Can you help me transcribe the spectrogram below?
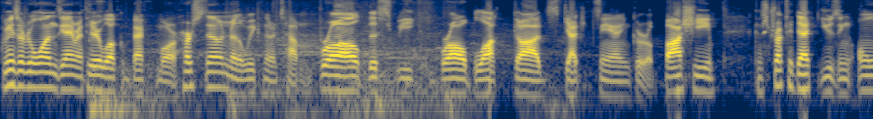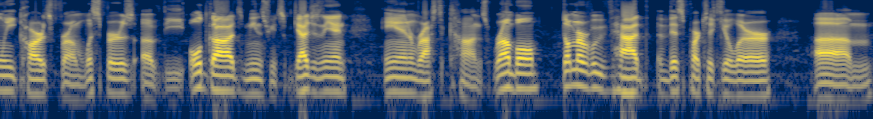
Greetings everyone, Zannrath here, welcome back to more Hearthstone, another week in the Tavern Brawl. This week, Brawl Block Gods, Gadgetzan, Gurubashi. Construct a deck using only cards from Whispers of the Old Gods, Mean Streets of Gadgetzan, and Rastakhan's Rumble. Don't remember if we've had this particular um,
